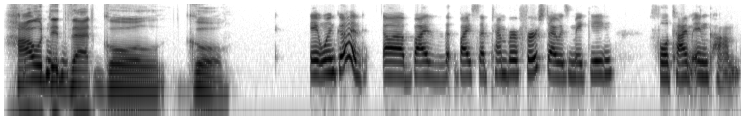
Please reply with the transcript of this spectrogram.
How did that goal go? It went good. Uh, by the, by September first, I was making full time income.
